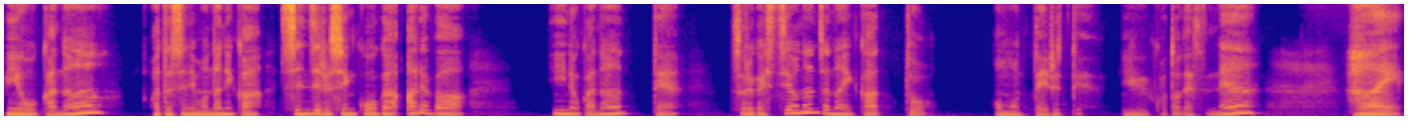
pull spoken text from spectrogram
みようかな。私にも何か信じる信仰があればいいのかなって、それが必要なんじゃないかと思っているっていうことですね。はい。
